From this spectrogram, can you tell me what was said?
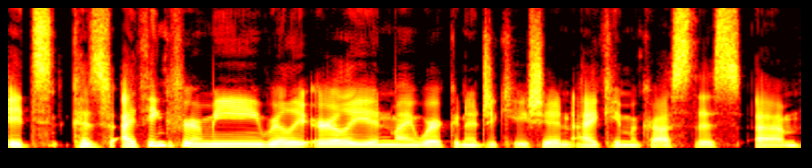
it's because I think for me, really early in my work in education, I came across this. Um,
